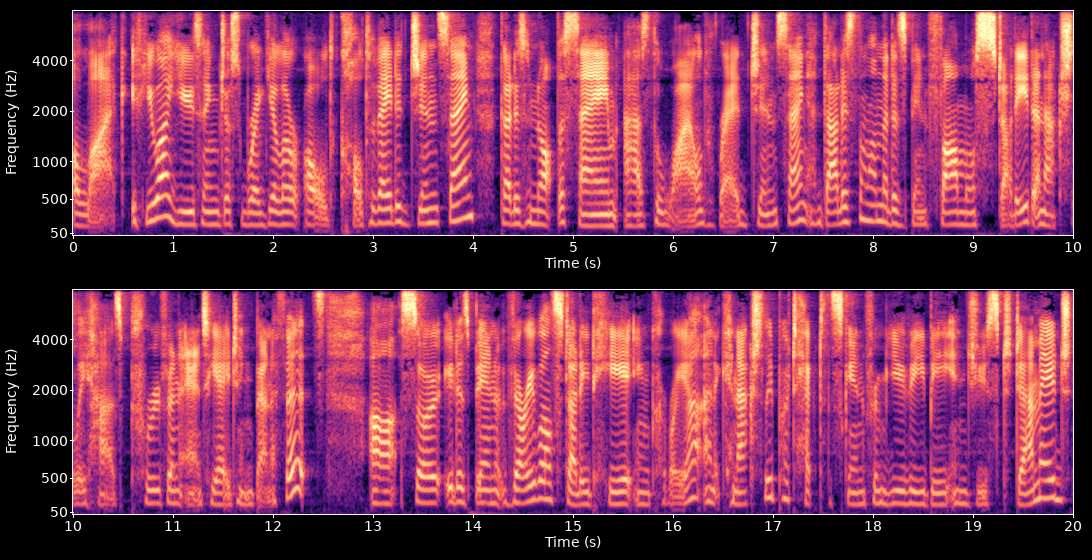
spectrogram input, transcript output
alike. If you are using just regular old cultivated ginseng, that is not the same as the wild red ginseng. And that is the one that has been far more studied and actually has proven anti aging benefits. Uh, so it has been very well studied here in Korea and it can actually protect the skin from UVB induced damage.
